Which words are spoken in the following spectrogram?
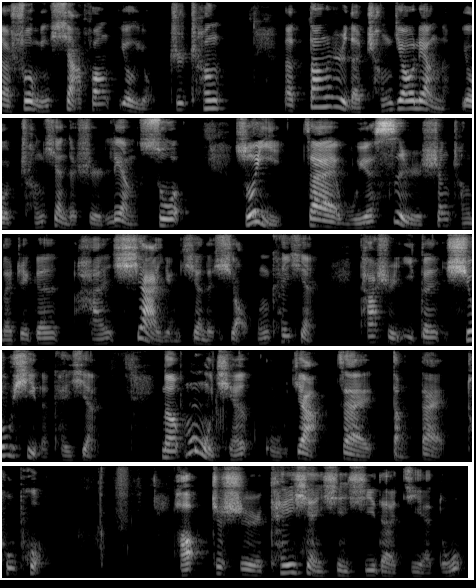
那说明下方又有支撑，那当日的成交量呢又呈现的是量缩，所以在五月四日生成的这根含下影线的小红 K 线，它是一根休息的 K 线。那目前股价在等待突破。好，这是 K 线信息的解读。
